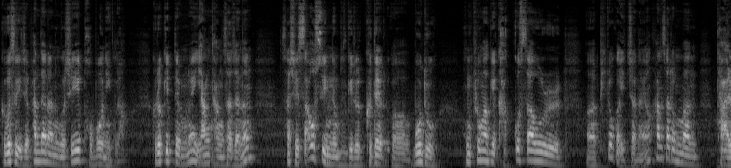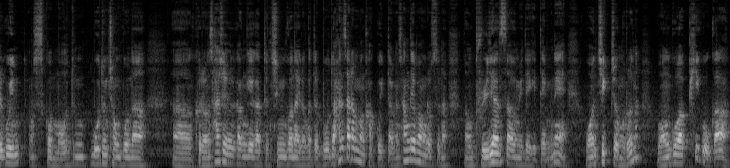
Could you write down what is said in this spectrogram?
그것을 이제 판단하는 것이 법원이고요. 그렇기 때문에 양 당사자는 사실 싸울 수 있는 무기를 그대로 어, 모두 공평하게 갖고 싸울 어, 필요가 있잖아요. 한 사람만 다 알고 있고 뭐 모든 모든 정보나 어, 그런 사실관계 같은 증거나 이런 것들 모두 한 사람만 갖고 있다면 상대방으로서는 너무 불리한 싸움이 되기 때문에 원칙적으로는 원고와 피고가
